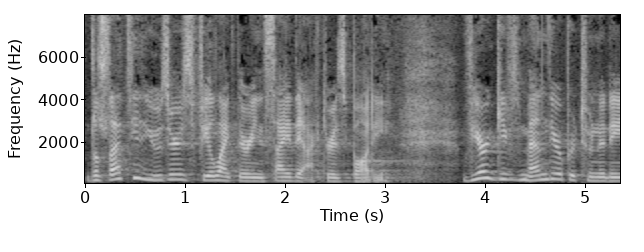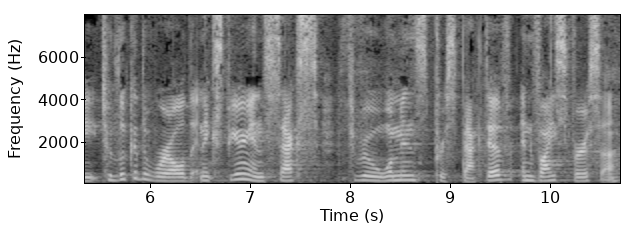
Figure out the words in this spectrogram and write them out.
That lets users feel like they're inside the actor's body. VR gives men the opportunity to look at the world and experience sex through a woman's perspective and vice versa.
